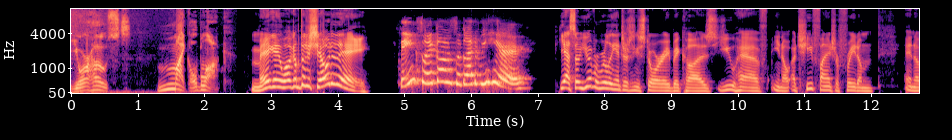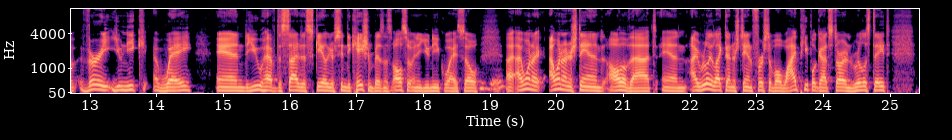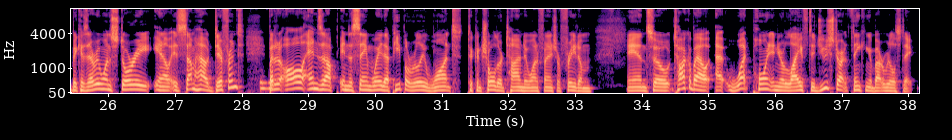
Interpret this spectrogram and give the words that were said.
your host, Michael Blank. Megan, welcome to the show today. Thanks, Michael. I'm so glad to be here. Yeah, so you have a really interesting story because you have, you know, achieved financial freedom in a very unique way and you have decided to scale your syndication business also in a unique way. So mm-hmm. I want to I want to understand all of that, and I really like to understand first of all why people got started in real estate, because everyone's story you know is somehow different, mm-hmm. but it all ends up in the same way that people really want to control their time. They want financial freedom. And so, talk about at what point in your life did you start thinking about real estate?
